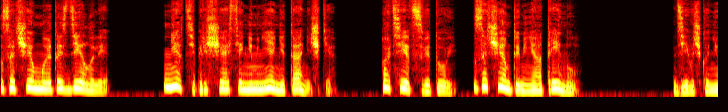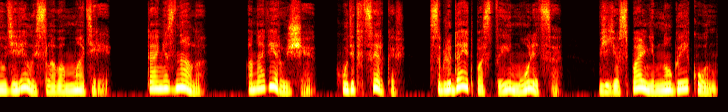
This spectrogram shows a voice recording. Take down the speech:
зачем мы это сделали? Нет теперь счастья ни мне, ни Танечке. Отец святой, зачем ты меня отринул?» Девочка не удивилась словам матери. Таня знала. Она верующая, ходит в церковь, соблюдает посты, молится. В ее спальне много икон.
